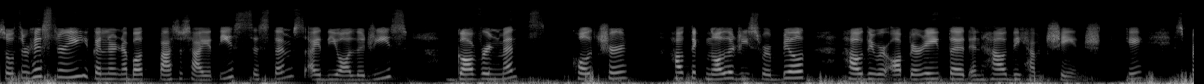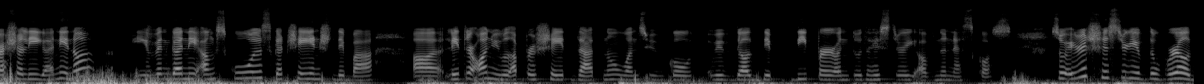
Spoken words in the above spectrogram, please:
So through history, you can learn about past societies, systems, ideologies, governments, culture, how technologies were built, how they were operated, and how they have changed. Okay? Especially gani, no? Even gani ang schools got changed, di ba? Uh, later on, we will appreciate that, no? Once we've go, we've delved deep, deeper into the history of NUNESCO's. So a rich history of the world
